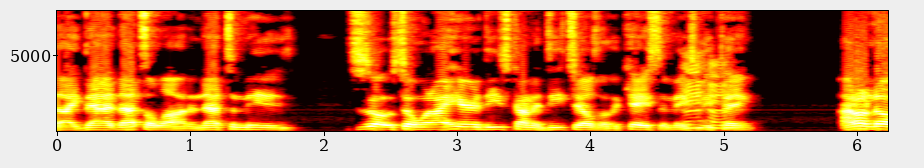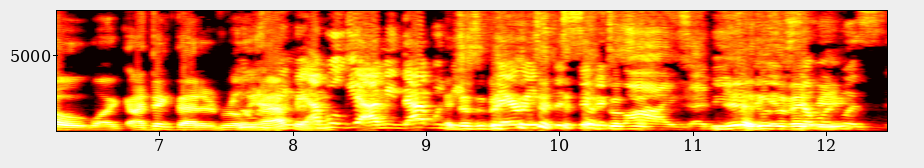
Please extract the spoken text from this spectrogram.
like that. That's a lot, and that to me. So, so when I hear these kind of details of the case, it makes me Mhm. think. I don't know. Like, I think that it really happened. well, yeah, I mean that would It be very specific lies. I mean, yeah, it doesn't if someone me- was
